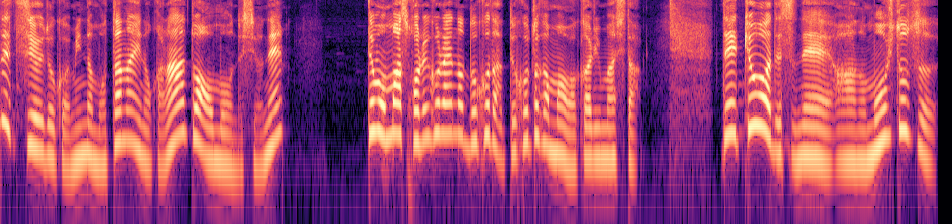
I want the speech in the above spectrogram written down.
で強い毒はみんな持たないのかなとは思うんですよね。でもまあそれぐらいの毒だっていうことがまあ分かりました。で、今日はですね、あの、もう一つ、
